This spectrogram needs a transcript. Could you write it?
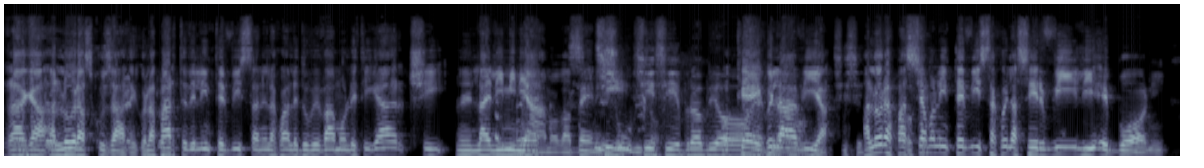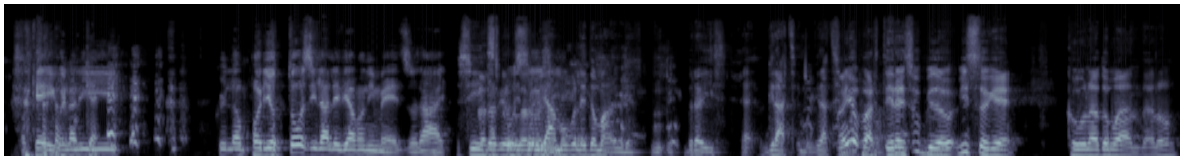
raga, allora scusate, quella parte dell'intervista nella quale dovevamo litigarci eh, la eliminiamo, va bene? Sì, subito. sì, sì, proprio. Ok, eh, quella bravo. via. Sì, sì. Allora passiamo Ok. all'intervista, quella servili e buoni. Ok, quella lì, Ok. Quella un po' riottosi la leviamo di mezzo, dai. Sì, Ma proprio risolviamo così. quelle domande. Mm, Bravissimo. Eh, grazie, grazie. Ma io partirei subito, visto che con una domanda, no?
